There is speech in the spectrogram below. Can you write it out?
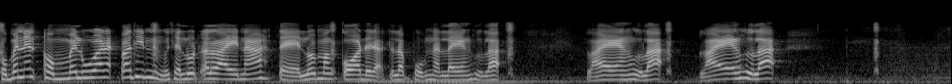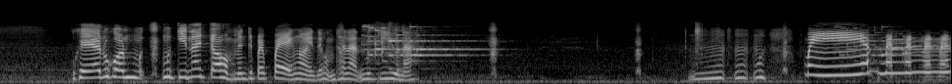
ผมไม่เน้นผมไม่รู้ว่าว่าที่หนึ่งใช้รถอะไรนะ แต่รถมังกรเนี่ยสำหรับผมน่ะแรงสุดละ แรงสุดละ แรงสุดละ โอเค ทุกคนเมื่อกี้หน้าจอผมมันจะแปลกๆหน่อยแต่ผมถนัดเมื่อกี้อยู่นะ อืมอืมอืมปี๊ดมันมันมันมัน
